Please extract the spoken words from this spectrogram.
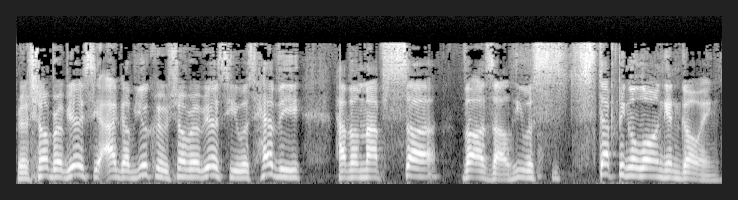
Rav Shmuel Rabbi Yossi agav yukri Rav Shmuel Rabbi Yossi was heavy have a mafsa va'azal. He was stepping along and going.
